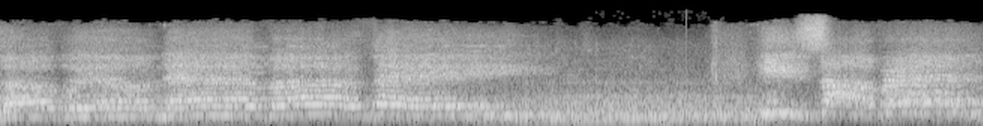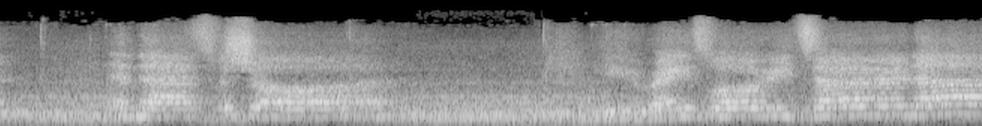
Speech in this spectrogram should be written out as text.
Love will never fade. He's sovereign, and that's for sure. He reigns for eternity.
